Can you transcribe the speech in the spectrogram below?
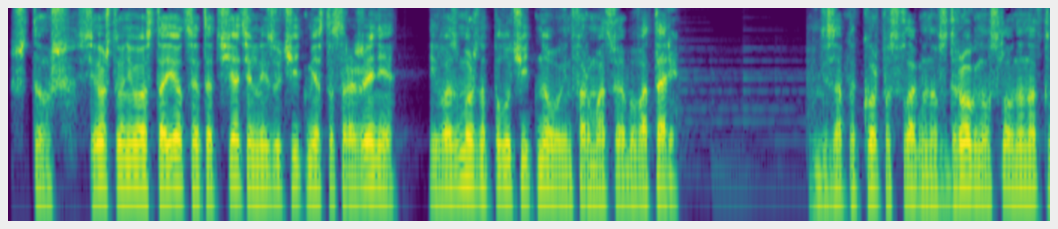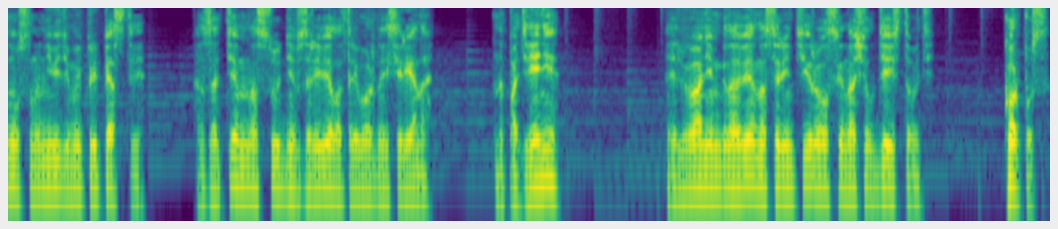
Что ж, все, что у него остается, это тщательно изучить место сражения и, возможно, получить новую информацию об аватаре. Внезапно корпус флагмана вздрогнул, словно наткнулся на невидимые препятствия, а затем на судне взревела тревожная сирена. «Нападение?» Эльвани мгновенно сориентировался и начал действовать. Корпус.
